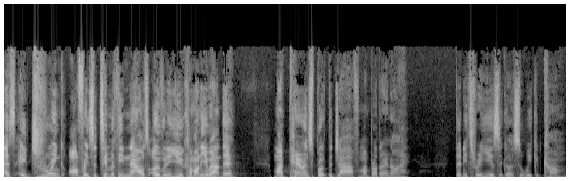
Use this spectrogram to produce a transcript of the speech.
as a drink offering. So, Timothy, now it's over to you. Come on, are you out there? My parents broke the jar for my brother and I 33 years ago so we could come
